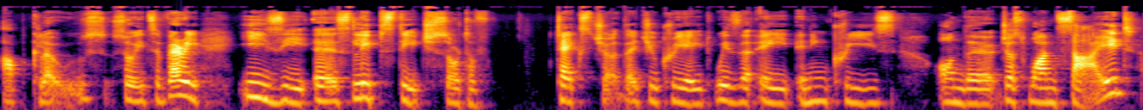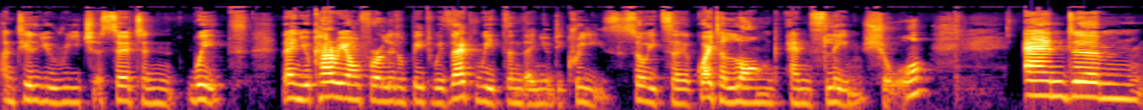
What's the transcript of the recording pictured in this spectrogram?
up close. So it's a very easy uh, slip stitch sort of texture that you create with a, an increase on the just one side until you reach a certain width. Then you carry on for a little bit with that width and then you decrease. So it's a, quite a long and slim shawl. And um,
